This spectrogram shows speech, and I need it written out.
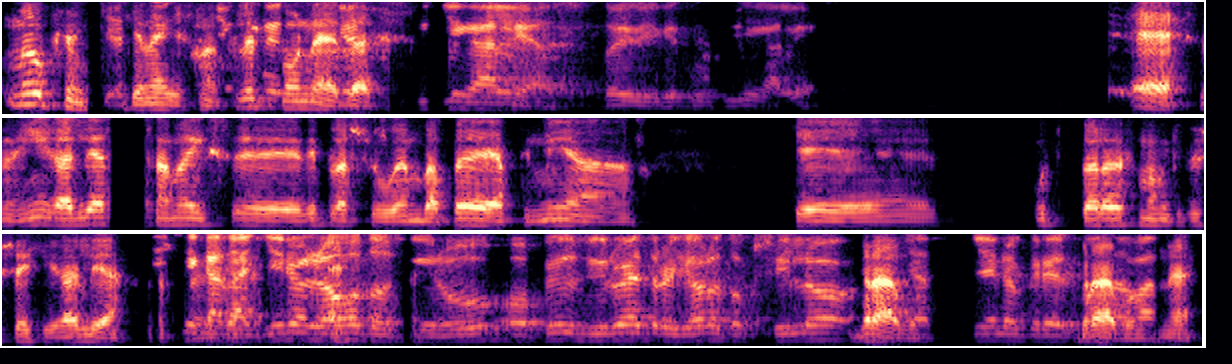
με όποιον και, να έχει στην Ατλέτικο, ναι, εντάξει. Στην Εθνική Γαλλίας. Το ίδιο και στην Εθνική Γαλλίας. Ε, στην Εθνική Γαλλία, αν έχεις ε, δίπλα σου Εμπαπέ από τη μία και ούτε τώρα δεν θυμάμαι και ποιου έχει η Γαλλία. Είχε κατά κύριο λόγο τον Ζηρού, ο οποίος Ζηρού έτρωγε όλο το ξύλο. Μπράβο. Γιατί είναι ο Μπράβο, ναι.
